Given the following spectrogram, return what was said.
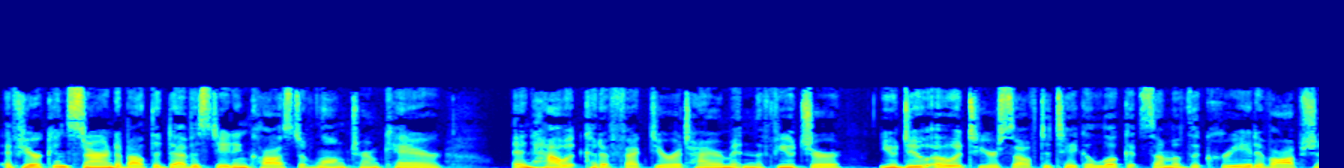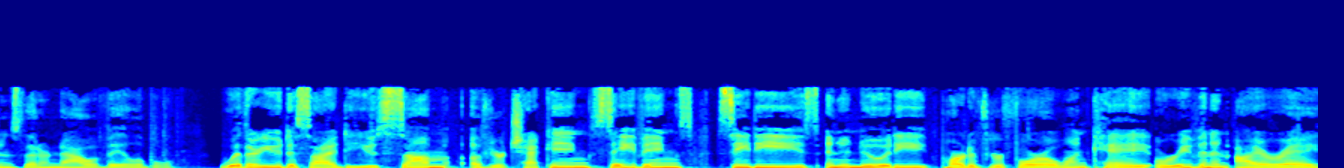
If you're concerned about the devastating cost of long term care and how it could affect your retirement in the future, you do owe it to yourself to take a look at some of the creative options that are now available. Whether you decide to use some of your checking, savings, CDs, an annuity, part of your 401k, or even an IRA,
